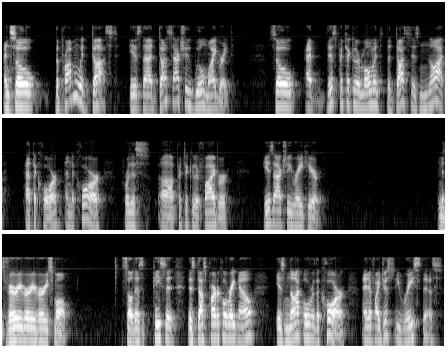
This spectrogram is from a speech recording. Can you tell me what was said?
And so the problem with dust is that dust actually will migrate. So at this particular moment, the dust is not at the core, and the core for this uh, particular fiber is actually right here. And it's very, very, very small. So this piece, of, this dust particle right now is not over the core. And if I just erase this,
